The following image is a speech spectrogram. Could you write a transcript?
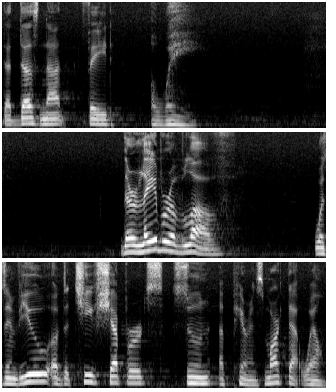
that does not fade away. Their labor of love was in view of the chief shepherd's soon appearance. Mark that well.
